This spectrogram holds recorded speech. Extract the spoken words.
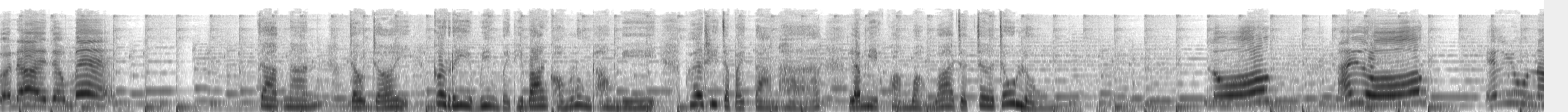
ก็ได้จ้ะแม่ จากนั้นเจ้าจ้อยก็รีบวิ่งไปที่บ้านของลุงทองดี เพื่อที่จะไปตามหา และมีความหวังว่าจะเจอเจ้าหลงหลงไอ้หลงเอ็งอยู่ไหน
